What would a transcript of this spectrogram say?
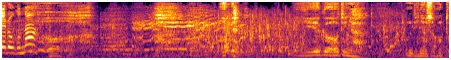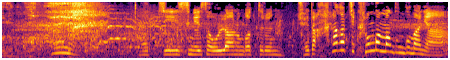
게로구나. 얘, 얘가 어디냐? 네 녀석은 또 누구고? 에휴, 어찌 승에서 올라오는 것들은 죄다 하나같이 그런 것만 궁금하냐?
